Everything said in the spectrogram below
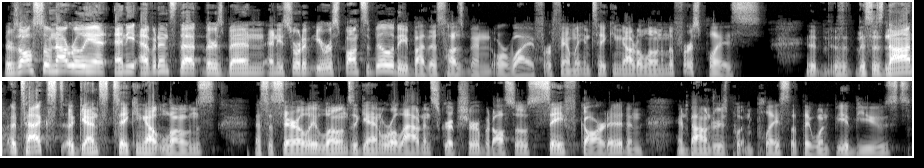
There's also not really any evidence that there's been any sort of irresponsibility by this husband or wife or family in taking out a loan in the first place. This is not a text against taking out loans necessarily. Loans, again, were allowed in Scripture, but also safeguarded and, and boundaries put in place that they wouldn't be abused.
